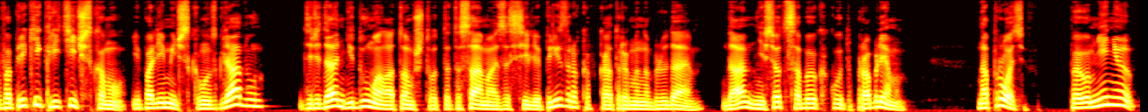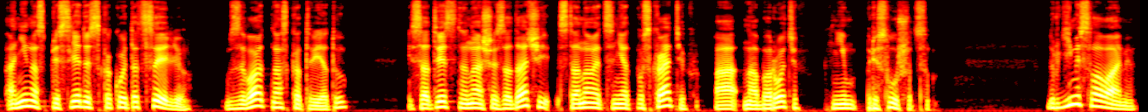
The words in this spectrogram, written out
Вопреки критическому и полемическому взгляду, Деррида не думал о том, что вот это самое засилие призраков, которое мы наблюдаем, да, несет с собой какую-то проблему. Напротив, по его мнению, они нас преследуют с какой-то целью, вызывают нас к ответу, и, соответственно, нашей задачей становится не отпускать их, а, наоборот, к ним прислушаться. Другими словами,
